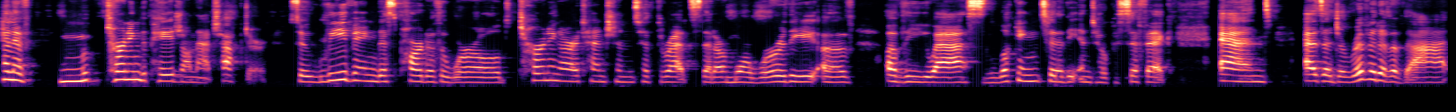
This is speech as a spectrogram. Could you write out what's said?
kind of m- turning the page on that chapter. So, leaving this part of the world, turning our attention to threats that are more worthy of, of the US, looking to the Indo Pacific. And as a derivative of that,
